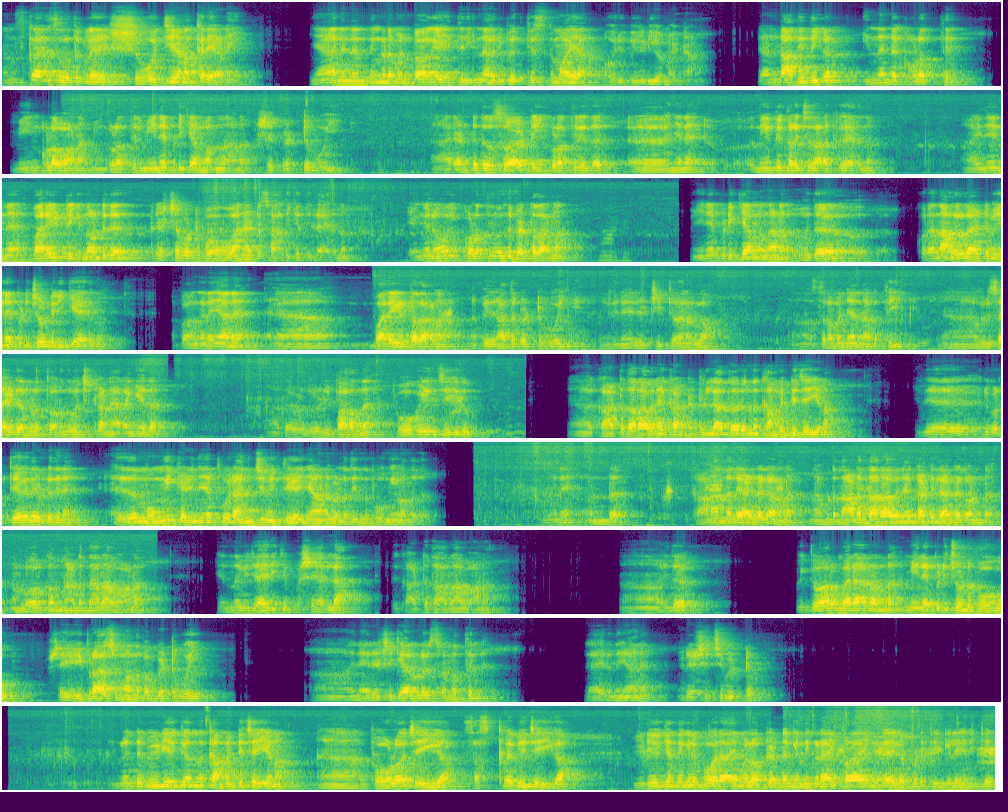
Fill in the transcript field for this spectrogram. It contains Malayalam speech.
നമസ്കാരം സുഹൃത്തുക്കളെ ഷോജി അണക്കരയാണ്. ഞാനിന്ന് നിങ്ങളുടെ മുൻപാകെ എത്തിയിരിക്കുന്ന ഒരു വ്യത്യസ്തമായ ഒരു വീഡിയോയുമായിട്ടാണ്. രണ്ട് അതിഥികൾ ഇന്നെന്റെ കുളത്തിൽ മീൻകുളമാണ്. മീൻകുളത്തിൽ മീനെ പിടിക്കാൻ വന്നതാണ് പക്ഷെ പെട്ടുപോയി. രണ്ട് ദിവസമായിട്ട് ഈ കുളത്തിൽ ഇത് ഇങ്ങനെ നീന്തി കളിച്ച് നടക്കുകയായിരുന്നു. അതിൽ ഇതിൽ നിന്ന് വലയിട്ടിരിക്കുന്നതുകൊണ്ട് ഇത് രക്ഷപ്പെട്ടു പോകുവാനായിട്ട് സാധിക്കത്തില്ലായിരുന്നു. എങ്ങനെയോ ഈ കുളത്തിൽ വന്ന് പെട്ടതാണ്. മീനെ പിടിക്കാമെന്നാണ് ഇത് കുറേ നാളുകളായിട്ട് മീനെ പിടിച്ചുകൊണ്ടിരിക്കുകയായിരുന്നു അപ്പോൾ അങ്ങനെ ഞാൻ വലയിട്ടതാണ്. അപ്പോൾ ഇതിനകത്ത് പെട്ടുപോയി. ഇതിനെ രക്ഷിക്കുവാനുള്ള ശ്രമം ഞാൻ നടത്തി. ഒരു സൈഡ് നമ്മൾ തുറന്നു വെച്ചിട്ടാണ് ഇറങ്ങിയത്. അത് അതുവഴി പറന്ന് പോവുകയും ചെയ്തു. കാട്ടുതറാവിനെ കണ്ടിട്ടില്ലാത്തവരൊന്ന് കമന്റ് ചെയ്യണം. ഇത് ഒരു പ്രത്യേകതയുണ്ട് ഇതിന്. ഇത് മുങ്ങിക്കഴിഞ്ഞപ്പോൾ ഒരു അഞ്ച് മിനിറ്റ് കഴിഞ്ഞാണ് വെള്ളത്തിൽ നിന്ന് പൊങ്ങി വന്നത്. അങ്ങനെ ഉണ്ട്. കാണാൻ നല്ല അഴകാണ്. നമ്മുടെ നാടൻ താറാവിനെക്കാട്ടിൽ അഴകുണ്ട്. നമ്മൾ ഓർക്കും നാടൻ താറാവാണ് എന്ന് വിചാരിക്കും പക്ഷേ അല്ല ഇത് കാട്ടു താറാവാണ്. ഇത് മിക്കവാറും വരാറുണ്ട്. മീനെ പിടിച്ചുകൊണ്ട് പോകും. പക്ഷേ ഈ പ്രാവശ്യം വന്നപ്പോൾ പെട്ടുപോയി. അതിനെ രക്ഷിക്കാനുള്ള ശ്രമത്തിൽ ആയിരുന്നു ഞാൻ. രക്ഷിച്ചു വിട്ടു. നിങ്ങളെന്റെ വീഡിയോയ്ക്ക് ഒന്ന് കമന്റ് ചെയ്യണം. ഫോളോ ചെയ്യുക സബ്സ്ക്രൈബ് ചെയ്യുക. വീഡിയോയ്ക്ക് എന്തെങ്കിലും പോരായ്മകളൊക്കെ ഉണ്ടെങ്കിൽ നിങ്ങളുടെ അഭിപ്രായങ്ങൾ രേഖപ്പെടുത്തിയെങ്കിൽ എനിക്ക്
